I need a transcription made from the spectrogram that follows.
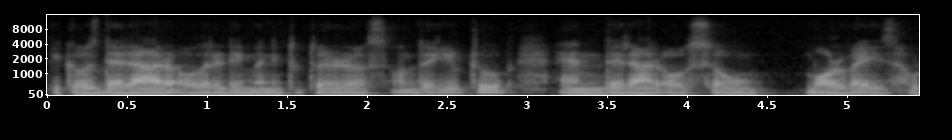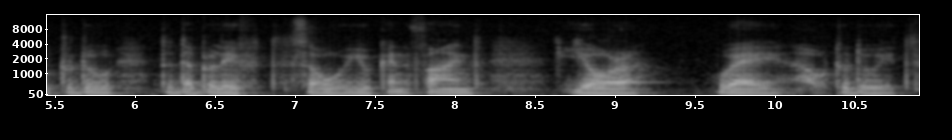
because there are already many tutorials on the YouTube and there are also more ways how to do the double lift so you can find your way how to do it.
